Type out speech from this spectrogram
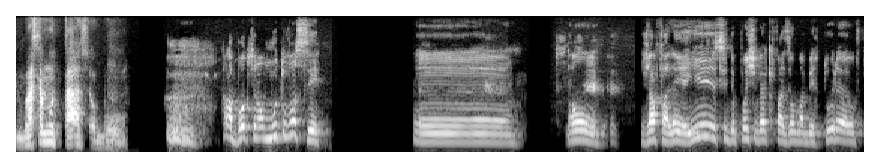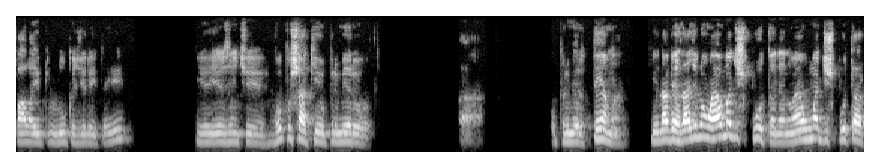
Basta mutar, seu burro. Cala a boca, senão eu muto você. É, Então, já falei aí. Se depois tiver que fazer uma abertura, eu falo aí pro Lucas direito aí. E aí a gente. Vou puxar aqui o primeiro. o primeiro tema, que na verdade não é uma disputa, né? Não é uma disputa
